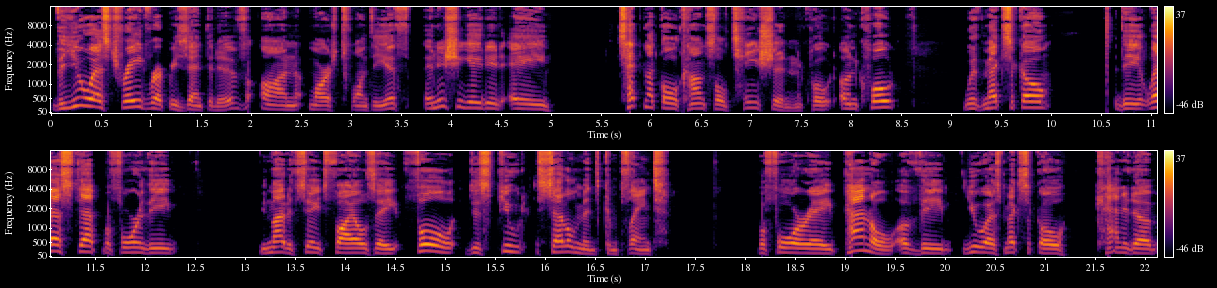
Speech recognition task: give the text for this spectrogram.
The U.S. Trade Representative on March 20th initiated a technical consultation, quote unquote, with Mexico, the last step before the United States files a full dispute settlement complaint before a panel of the U.S. Mexico Canada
